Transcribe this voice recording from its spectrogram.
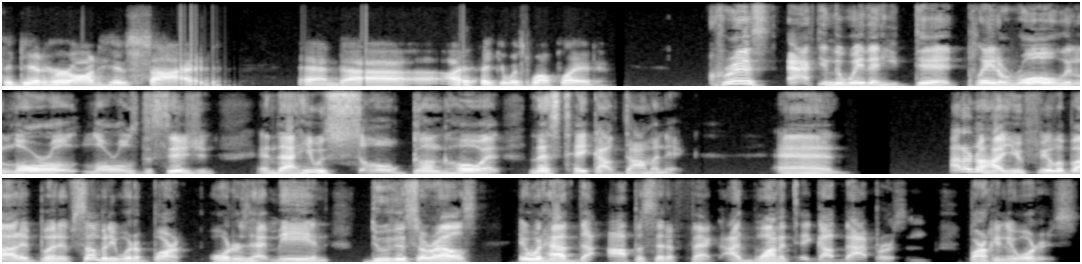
to get her on his side, and uh, I think it was well played. Chris acting the way that he did played a role in Laurel Laurel's decision, and that he was so gung ho at let's take out Domenick. And I don't know how you feel about it, but if somebody were to bark orders at me and do this or else, it would have the opposite effect. I'd want to take out that person barking the orders.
